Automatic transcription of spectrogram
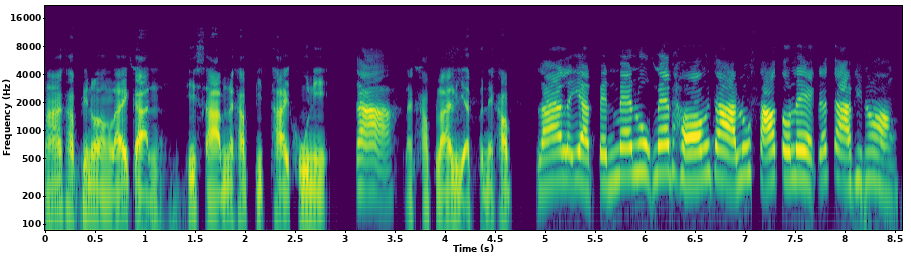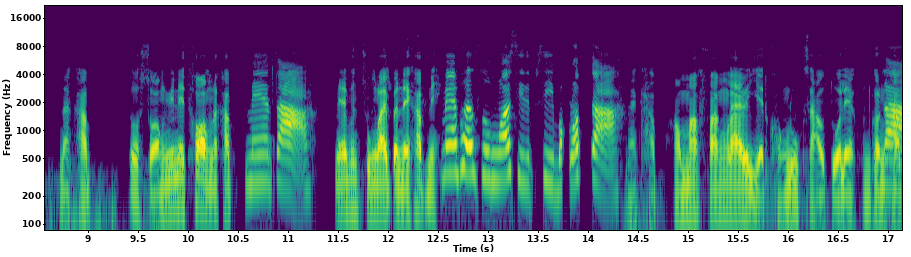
มาครับพี่น้องรายการที่สามนะครับปิดท้ายคู่นี้จ้านะครับ รายละเอียดเพิ่นนะครับ รายละเอียดเป็นแม่ลูกแม่ท้องจ้าลูกสาวตัวเล็กนะจ้าพี่น้องนะครับ ตัวสองอยู่ในท้องนะครับ แม่จ้าแม่เพิ่นสูงไรปานใดครับนี่แม่เพื่อนสูง144บอกลบจ้านะครับเฮามาฟังรายละเอียดของลูกสาวตัวแรกเพิ่นก่อนคจ้ารับ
